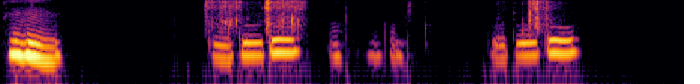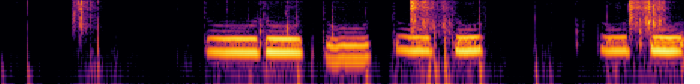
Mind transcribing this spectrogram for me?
두두두. 어, 잠깐. 두두두. 뚜두뚜뚜뚜. 뚜뚜.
